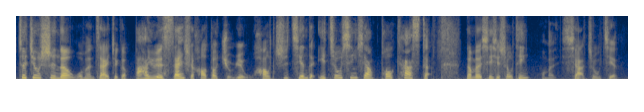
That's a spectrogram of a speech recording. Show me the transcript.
这就是呢，我们在这个八月三十号到九月五号之间的一周星象 Podcast。那么，谢谢收听，我们下周见。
